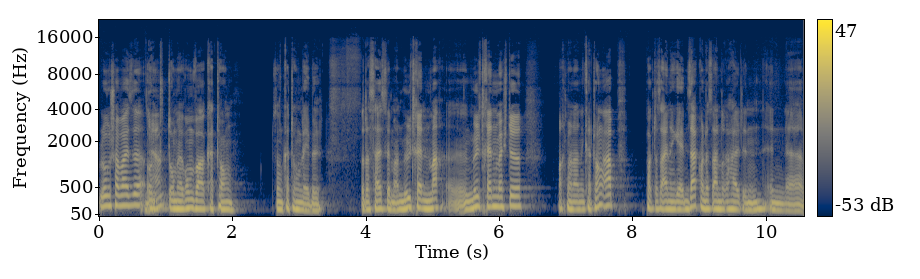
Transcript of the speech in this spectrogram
logischerweise. Ja. Und drumherum war Karton. So ein Kartonlabel. So, das heißt, wenn man Müll trennen, mach, äh, Müll trennen möchte, macht man dann den Karton ab, packt das eine in den gelben Sack und das andere halt in, in, äh,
